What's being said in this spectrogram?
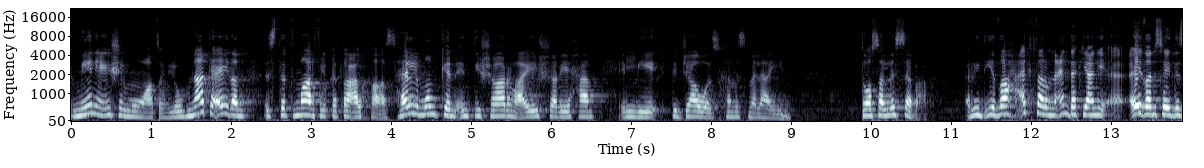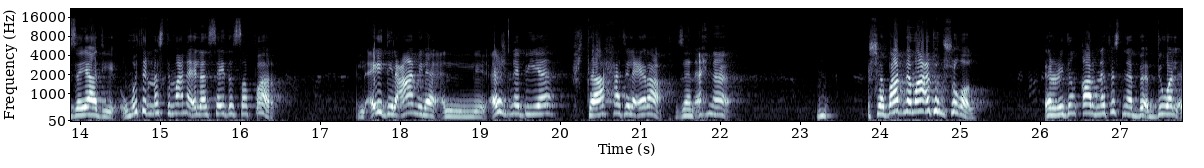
مين يعيش المواطن؟ لو هناك أيضا استثمار في القطاع الخاص هل ممكن انتشار هاي الشريحة اللي تتجاوز خمس ملايين؟ توصل للسبعة. أريد إيضاح أكثر من عندك يعني أيضا السيد الزيادي ومثل ما استمعنا إلى السيد الصفار الأيدي العاملة الأجنبية اجتاحت العراق. زين إحنا م- شبابنا ما عندهم شغل. نريد نقارن نفسنا بدول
